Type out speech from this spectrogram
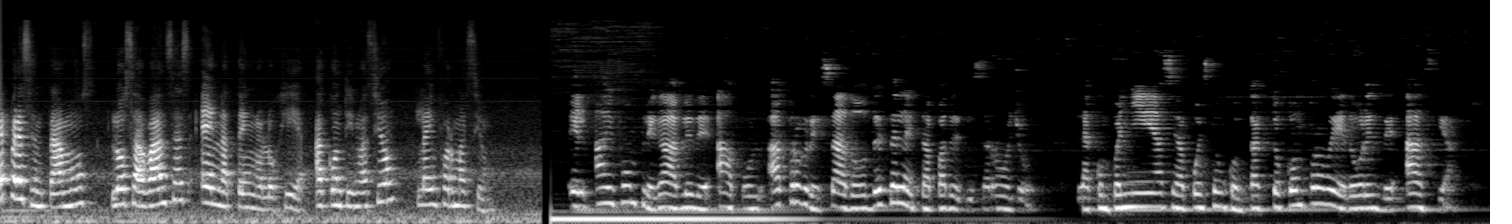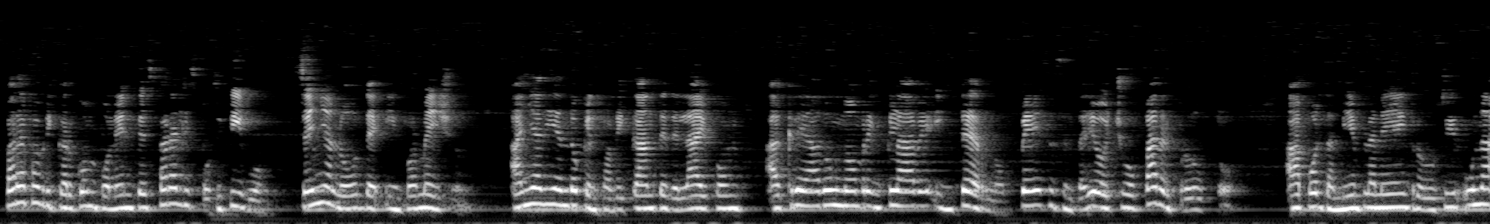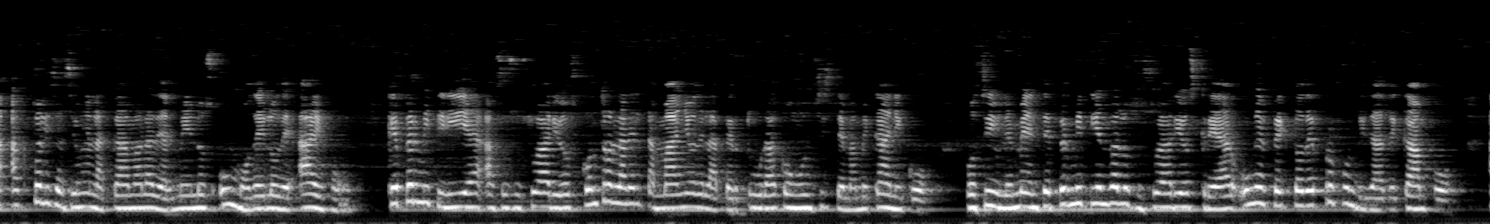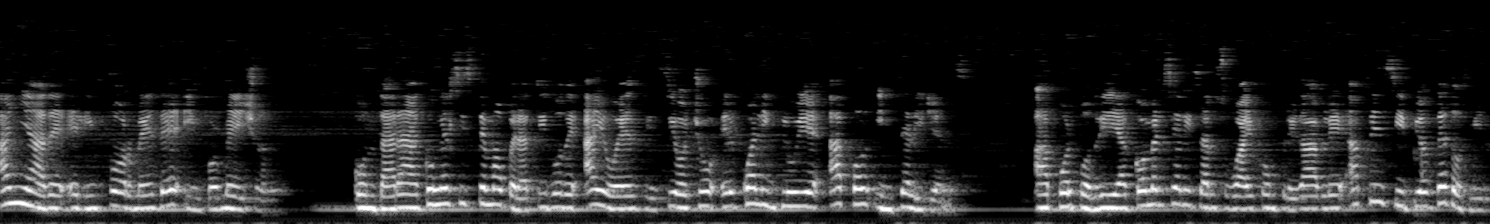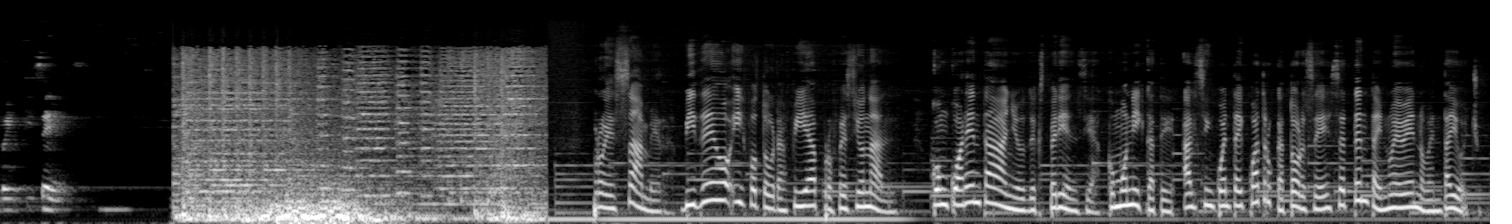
le presentamos los avances en la tecnología. A continuación, la información. El iPhone plegable de Apple ha progresado desde la etapa de desarrollo. La compañía se ha puesto en contacto con proveedores de Asia para fabricar componentes para el dispositivo, señaló The Information, añadiendo que el fabricante del iPhone ha creado un nombre en clave interno P68 para el producto. Apple también planea introducir una actualización en la cámara de al menos un modelo de iPhone que permitiría a sus usuarios controlar el tamaño de la apertura con un sistema mecánico, posiblemente permitiendo a los usuarios crear un efecto de profundidad de campo, añade el informe de Information. Contará con el sistema operativo de iOS 18, el cual incluye Apple Intelligence. Apple podría comercializar su iPhone plegable a principios de 2026. ProExamer, video y fotografía profesional. Con 40 años de experiencia, comunícate al 5414 7998.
